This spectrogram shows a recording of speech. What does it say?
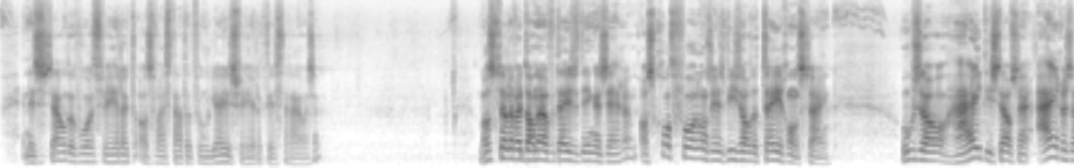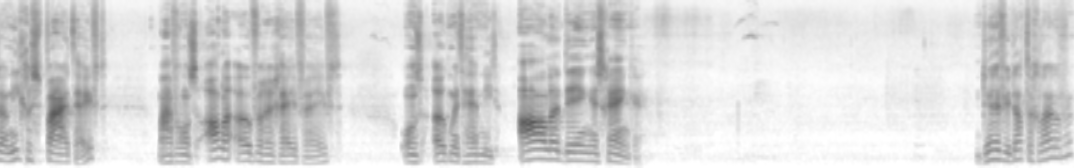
En dit is hetzelfde woord verheerlijkt als waar staat het hoe Jezus verheerlijkt is trouwens. Hè? Wat zullen we dan over deze dingen zeggen? Als God voor ons is, wie zal er tegen ons zijn? Hoe zal Hij, die zelfs zijn eigen zoon niet gespaard heeft, maar voor ons allen overgegeven heeft, ons ook met Hem niet alle dingen schenken? Durf je dat te geloven?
